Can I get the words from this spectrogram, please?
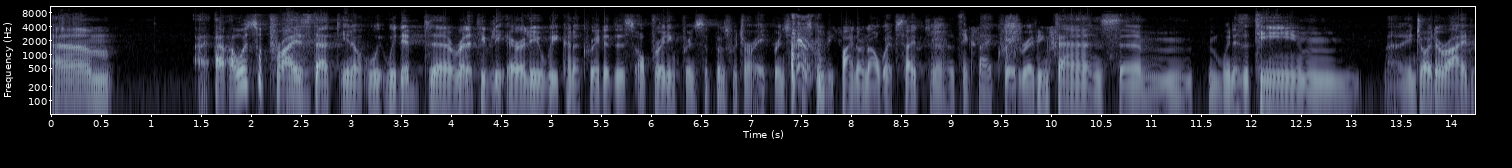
Um, I, I, was surprised that you know we, we did uh, relatively early. We kind of created this operating principles, which are eight principles can be found on our website. Uh, things like create raving fans, um, win as a team, uh, enjoy the ride,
